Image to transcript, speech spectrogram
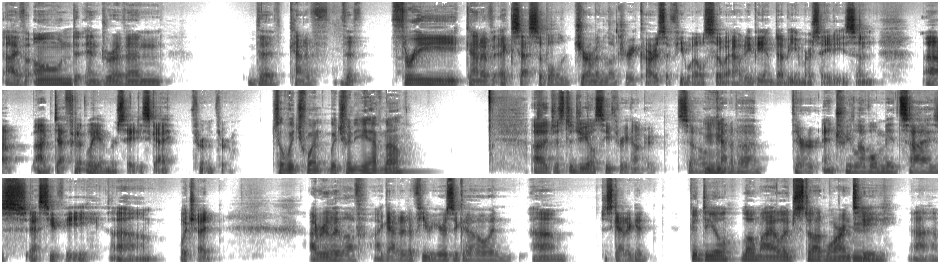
I've owned and driven the kind of the three kind of accessible German luxury cars, if you will. So Audi, BMW, Mercedes, and uh, I'm definitely a Mercedes guy through and through. So which one? Which one do you have now? Uh, just a GLC 300. So mm-hmm. kind of a their entry level midsize SUV, um, which I I really love. I got it a few years ago and um, just got a good good deal, low mileage, still had warranty. Mm. Uh,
